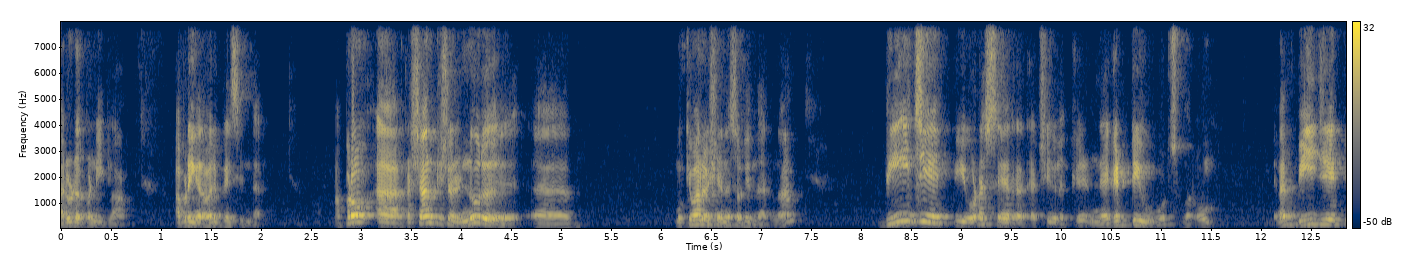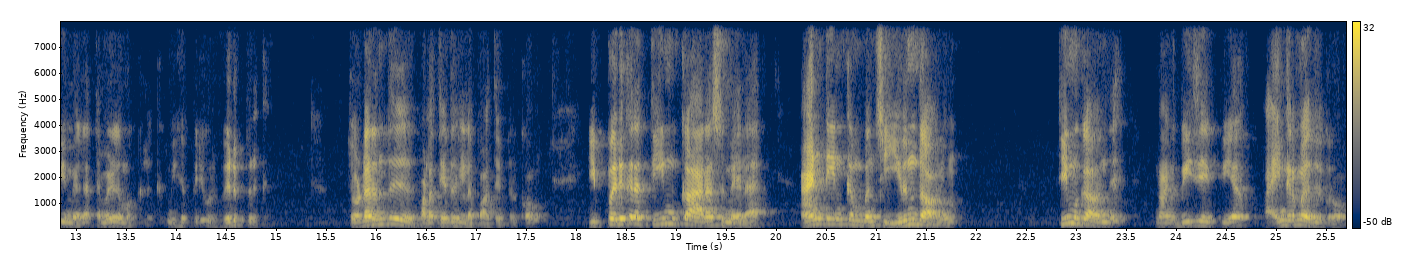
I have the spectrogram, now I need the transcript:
அறுவடை பண்ணிக்கலாம் அப்படிங்கிற மாதிரி பேசியிருந்தார். அப்புறம் பிரசாந்த் கிஷோர் இன்னொரு முக்கியமான விஷயம் என்ன சொல்லியிருந்தாருன்னா பிஜேபியோட சேர்ற கட்சிகளுக்கு நெகட்டிவ் ஓட்ஸ் வரும். ஏன்னா பிஜேபி மேல தமிழக மக்களுக்கு மிகப்பெரிய ஒரு வெறுப்பு இருக்கு. தொடர்ந்து பல தேர்தல்களில் பார்த்துட்டு இருக்கோம். இப்ப இருக்கிற திமுக அரசு மேல ஆன்டி இன்கம்பன்சி இருந்தாலும் திமுக வந்து நாங்க பிஜேபியை பயங்கரமா எதிர்க்கிறோம்.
